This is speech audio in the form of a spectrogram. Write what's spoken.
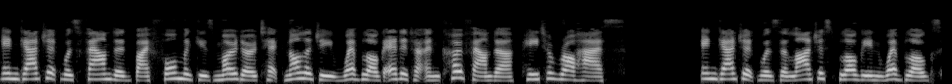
Engadget was founded by former Gizmodo Technology weblog editor and co-founder, Peter Rojas. Engadget was the largest blog in Weblogs,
